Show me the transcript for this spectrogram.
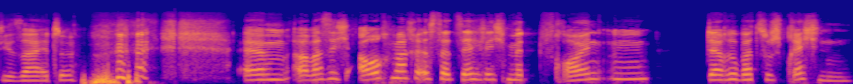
die Seite. ähm, aber was ich auch mache, ist tatsächlich mit Freunden darüber zu sprechen,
